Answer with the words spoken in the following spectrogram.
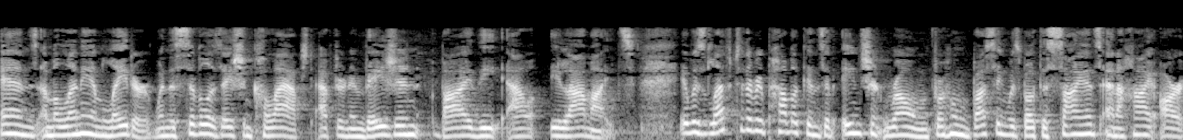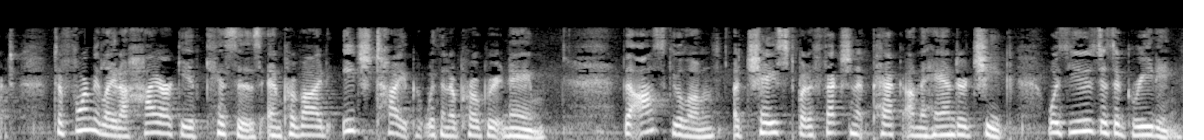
ends a millennium later when the civilization collapsed after an invasion by the Elamites. It was left to the republicans of ancient Rome, for whom bussing was both a science and a high art, to formulate a hierarchy of kisses and provide each type with an appropriate name. The osculum, a chaste but affectionate peck on the hand or cheek, was used as a greeting.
